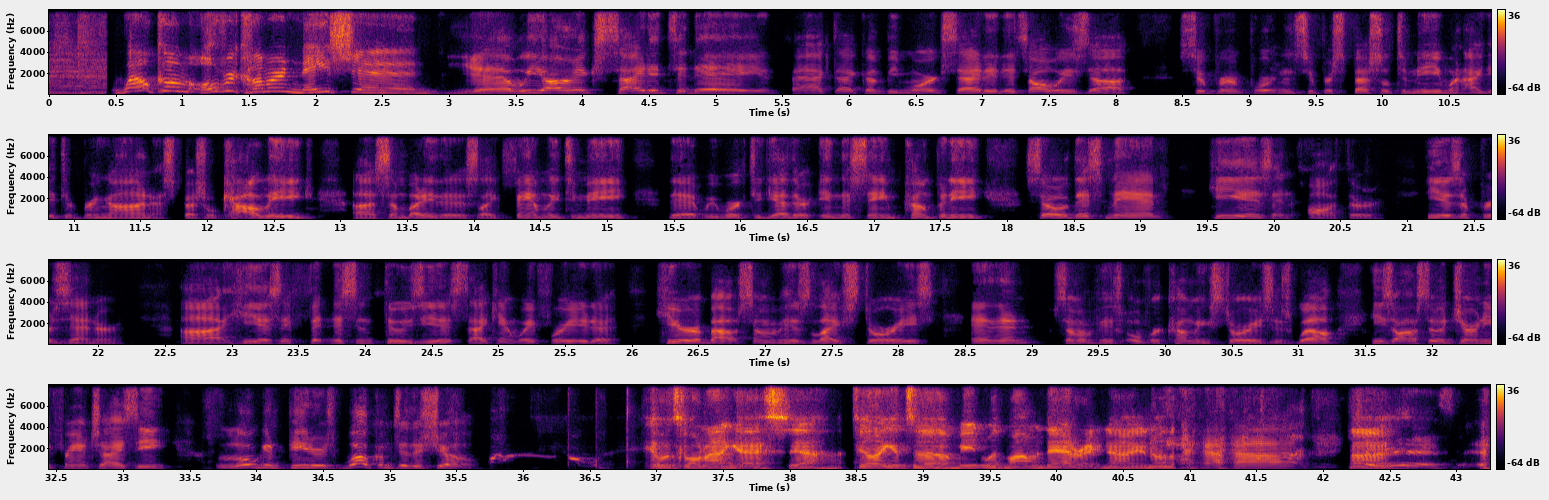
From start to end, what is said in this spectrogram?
Welcome, Overcomer Nation. Yeah, we are excited today. In fact, I couldn't be more excited. It's always uh, super important and super special to me when I get to bring on a special colleague, uh, somebody that is like family to me, that we work together in the same company. So, this man, he is an author, he is a presenter, uh, he is a fitness enthusiast. I can't wait for you to hear about some of his life stories and then some of his overcoming stories as well. He's also a Journey franchisee. Logan Peters, welcome to the show. Hey, what's going on, guys? Yeah, I feel like it's a meeting with mom and dad right now. You know, uh,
